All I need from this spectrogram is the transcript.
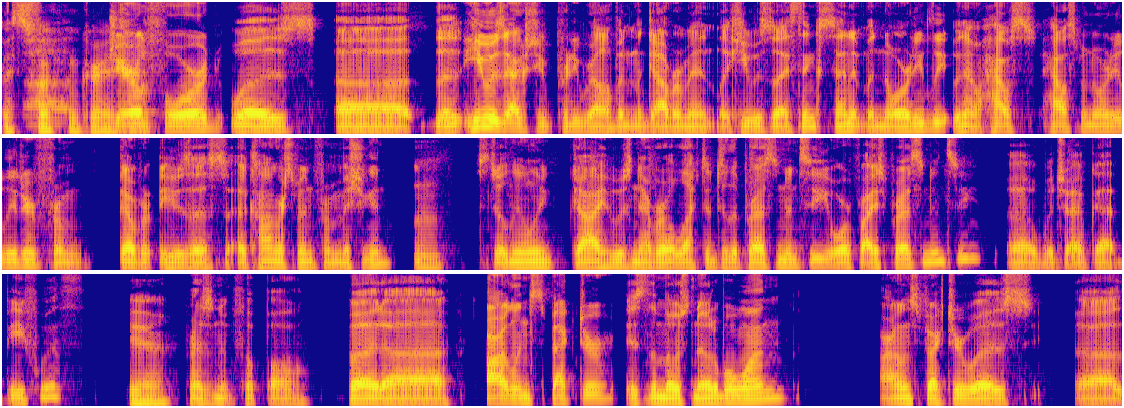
That's Uh, fucking crazy. Gerald Ford was uh the he was actually pretty relevant in the government. Like he was I think Senate minority leader, no House House minority leader from govern. He was a, a congressman from Michigan. Mm. Still the only guy who was never elected to the presidency or vice presidency, uh, which I've got beef with. Yeah. President football, but uh Arlen Specter is the most notable one. Arlen Specter was uh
